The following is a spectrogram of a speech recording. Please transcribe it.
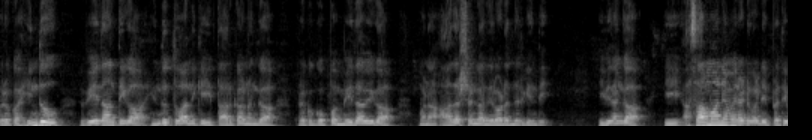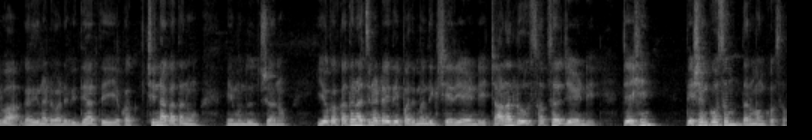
మరి ఒక హిందూ వేదాంతిగా హిందుత్వానికి తార్కాణంగా మరి ఒక గొప్ప మేధావిగా మన ఆదర్శంగా నిలవడం జరిగింది. ఈ విధంగా ఈ అసామాన్యమైనటువంటి ప్రతిభ కలిగినటువంటి విద్యార్థి యొక్క చిన్న కథను మీ ముందు ఉంచాను. ఈ యొక్క కథ నచ్చినట్టయితే పది మందికి షేర్ చేయండి. ఛానళ్ళు సబ్స్క్రైబ్ చేయండి. జై హింద్. దేశం కోసం ధర్మం కోసం.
